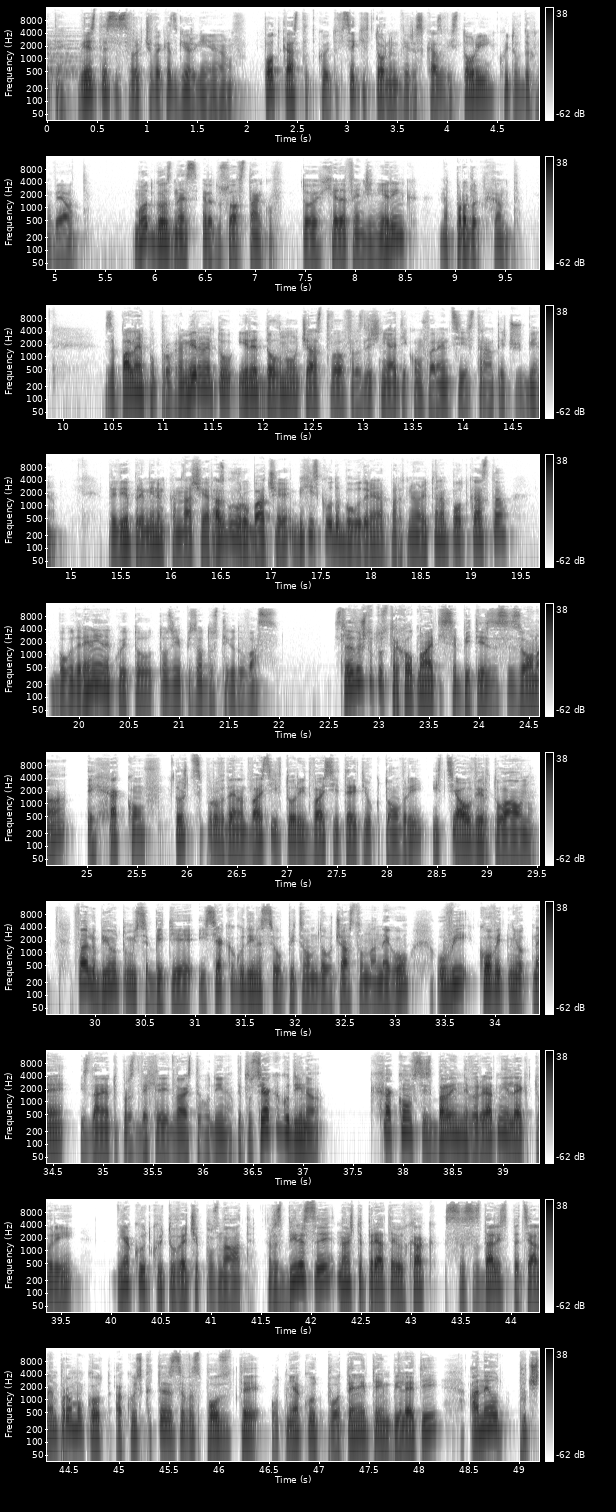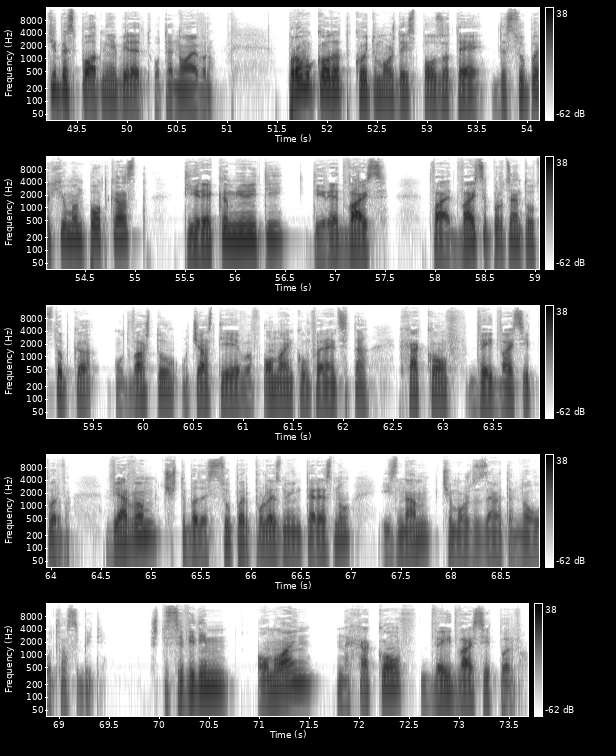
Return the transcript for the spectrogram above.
Здравейте! Вие сте със свръхчовекът с Георги Ненов. Подкастът, който всеки вторник ви разказва истории, които вдъхновяват. Моят гост днес е Радослав Станков. Той е Head of Engineering на Product Hunt. Запален е по програмирането и редовно участва в различни IT конференции в страната и чужбина. Преди да преминем към нашия разговор обаче, бих искал да благодаря на партньорите на подкаста, благодарение на които този епизод достига до вас. Следващото страхотно IT събитие за сезона е HackConf. Той ще се проведе на 22 и 23 октомври изцяло виртуално. Това е любимото ми събитие и всяка година се опитвам да участвам на него. Ови, COVID ни отне изданието през 2020 година. Като всяка година, HackConf са избрали невероятни лектори, някои от които вече познавате. Разбира се, нашите приятели от Hack са създали специален промокод, ако искате да се възползвате от някои от платените им билети, а не от почти безплатния билет от 1 евро. Промокодът, който може да използвате е The Superhuman Podcast Community 20. Това е 20% отстъпка от вашето участие в онлайн конференцията HackConf 2021. Вярвам, че ще бъде супер полезно и интересно и знам, че може да вземете много от това събитие. Ще се видим онлайн на HackConf 2021.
